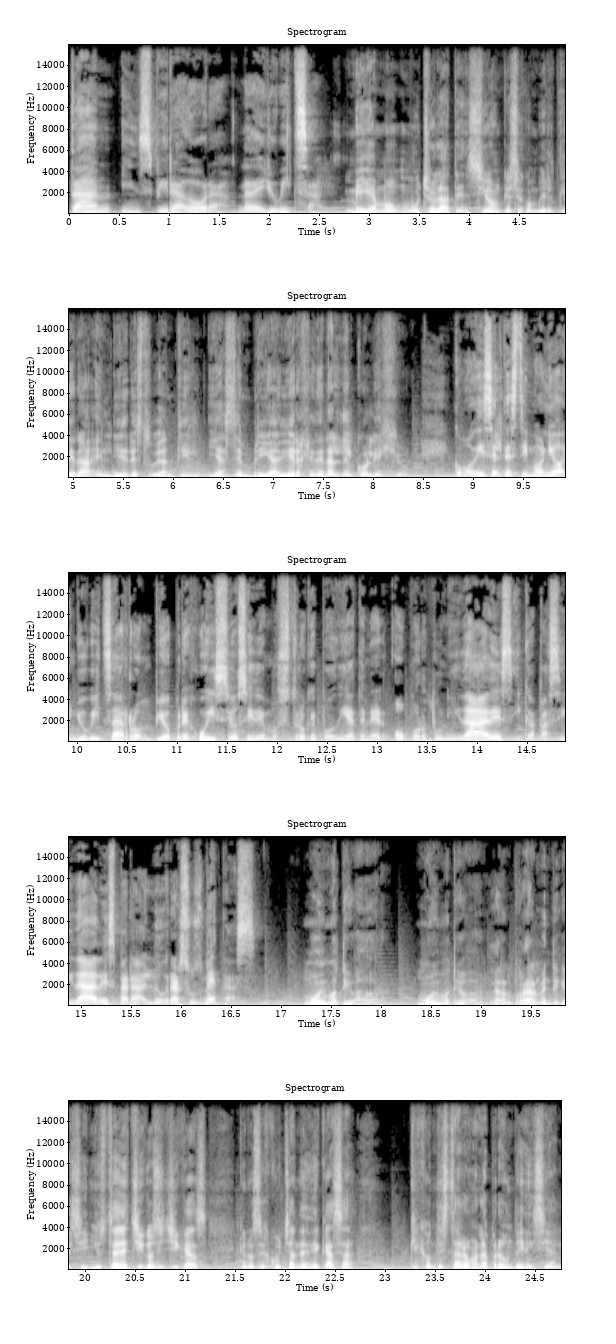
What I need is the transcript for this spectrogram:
tan inspiradora la de Yubitsa. Me llamó mucho la atención que se convirtiera en líder estudiantil y hasta en brigadier general del colegio. Como dice el testimonio, Yubitsa rompió prejuicios y demostró que podía tener oportunidades y capacidades para lograr sus metas. Muy motivador, muy motivador, realmente que sí. Y ustedes chicos y chicas que nos escuchan desde casa, ¿qué contestaron a la pregunta inicial?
